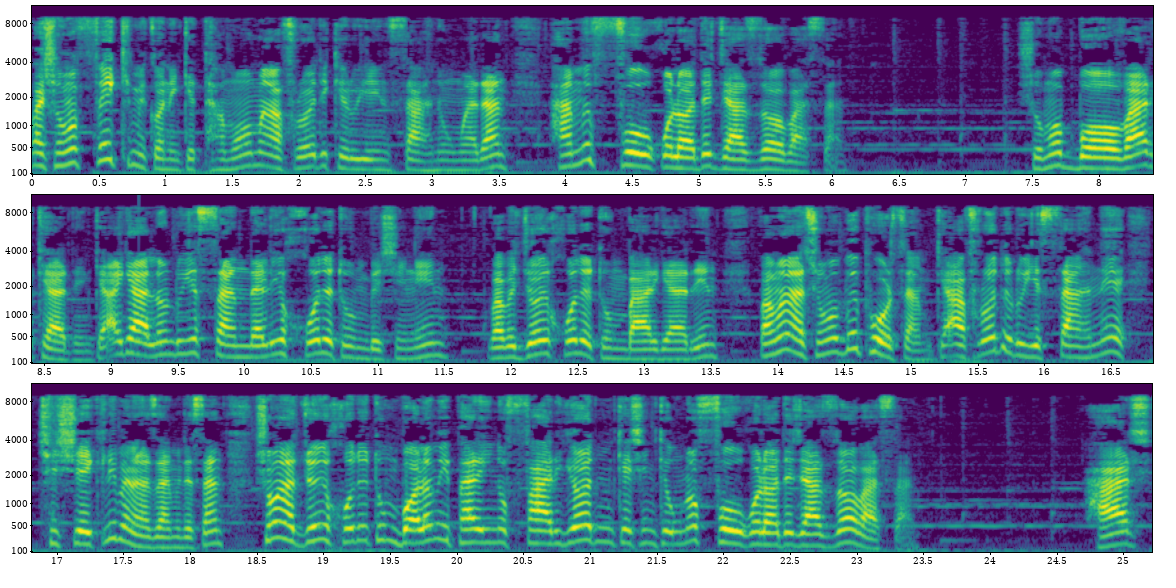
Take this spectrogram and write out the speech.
و شما فکر می‌کنید که تمام افرادی که روی این صحنه اومدن همه فوقالعاده جذاب هستن. شما باور کردین که اگه الان روی صندلی خودتون بشینین و به جای خودتون برگردین و من از شما بپرسم که افراد روی صحنه چه شکلی به نظر می‌رسن؟ شما از جای خودتون بالا میپرین و فریاد می‌کشین که اونا فوقالعاده جذاب هستن. هرش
